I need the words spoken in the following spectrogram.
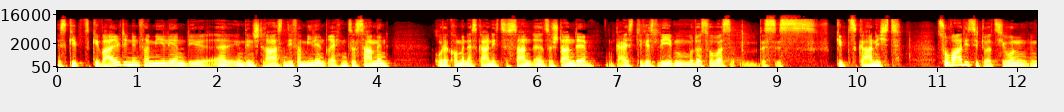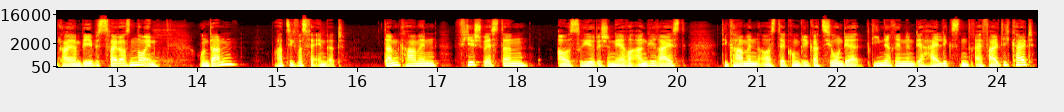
Es gibt Gewalt in den Familien, die, äh, in den Straßen, die Familien brechen zusammen oder kommen erst gar nicht äh, zustande. Geistliches Leben oder sowas, das ist, gibt's gar nicht. So war die Situation in Kayambe bis 2009. Und dann hat sich was verändert. Dann kamen vier Schwestern aus Rio de Janeiro angereist. Die kamen aus der Kongregation der Dienerinnen der heiligsten Dreifaltigkeit.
